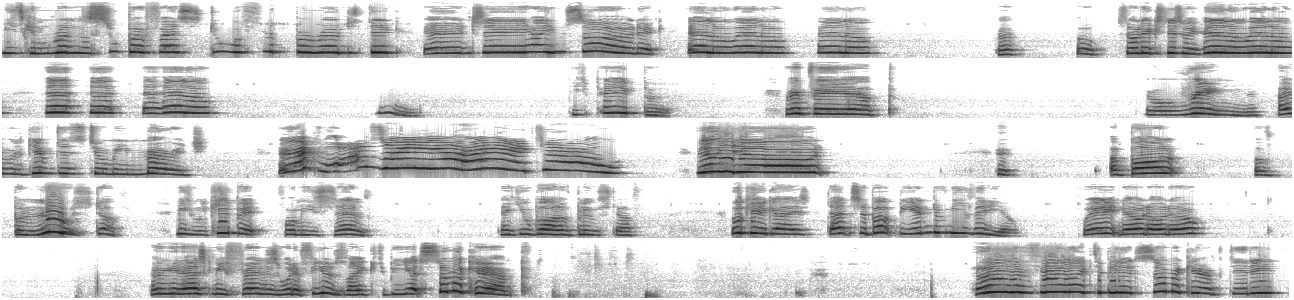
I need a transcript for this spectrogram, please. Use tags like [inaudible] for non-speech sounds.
Me's can run super fast, do a flip around the stick, and say, I'm Sonic. Hello, hello, hello. Huh? Oh, Sonic's this way. Hello, hello, hello. Ooh. Piece of paper. Rip it up. A ring. I will give this to me marriage. I hate you. No, you don't. A ball of blue stuff. Me will keep it for myself. Thank you, ball of blue stuff. Okay, guys, that's about the end of me video. Wait, no, no, no. I'm gonna ask me friends what it feels like to be at summer camp. How does it to be at summer camp, Diddy?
